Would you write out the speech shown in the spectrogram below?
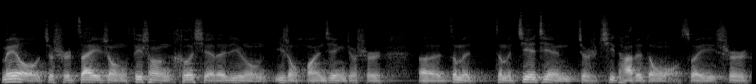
没有就是在一种非常和谐的一种一种环境，就是呃这么这么接近就是其他的动物，所以是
